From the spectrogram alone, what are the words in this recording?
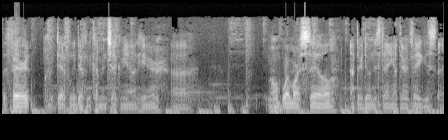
the ferret for definitely definitely come and check me out here. Uh, my homeboy Marcel out there doing his thing out there in Vegas. Uh,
